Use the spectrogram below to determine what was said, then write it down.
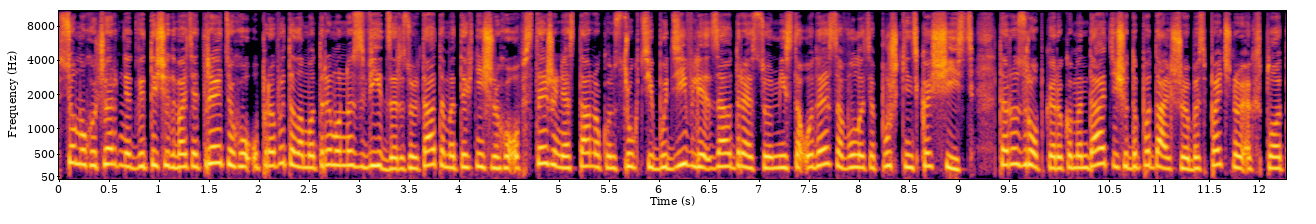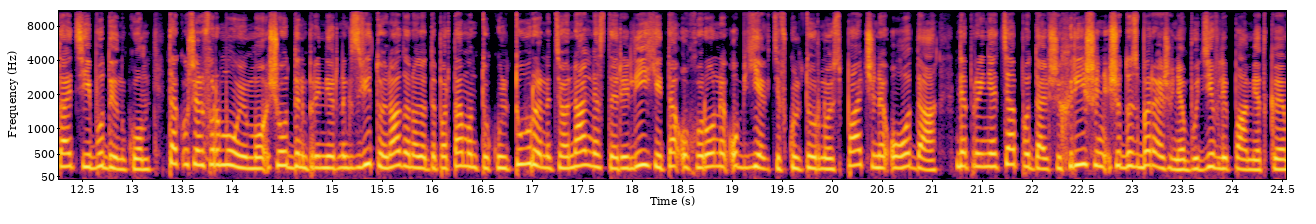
7 червня 2023-го управителям отримано звіт за результатами технічного обстеження стану конструкції будівлі за адресою міста Одеса, вулиця Пушкінська, 6, та розробки рекомендацій щодо подальшої безпечної експлуатації будинку. Також інформуємо, що один примірник звіту надано до департаменту культури, національності, релігії та охорони об'єктів культурної спадщини ООДА для прийняття подальших рішень щодо збереження будівлі пам'ятки.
